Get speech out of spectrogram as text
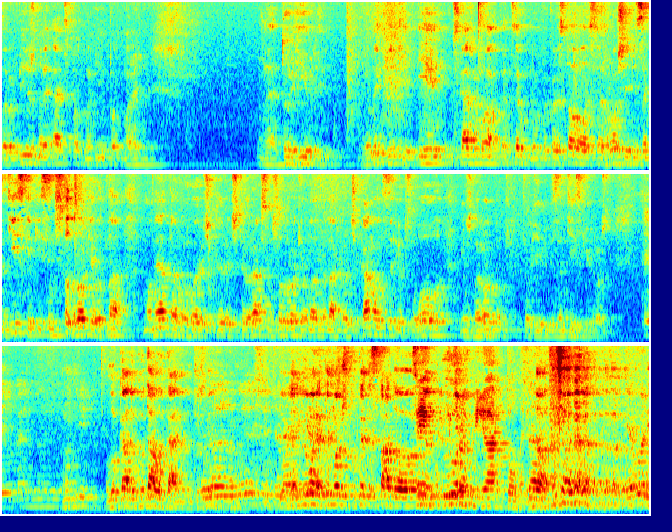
зарубіжної, експортної, імпортної е, торгівлі. Великі. І, скажімо, це використовувалися гроші візантійські, які 700 років одна монета вагою 4-4 грам, 700 років вона однаково чеканалася і обслуговувала міжнародну торгівлю, візантійські гроші. Це локально Ну. Локально, куди локально? Як говорю, ти можеш купити стадо Це юра в мільярд доларів. Да. Я говорю,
